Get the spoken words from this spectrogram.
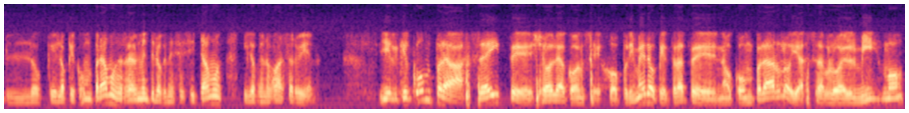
lo que, lo que compramos es realmente lo que necesitamos y lo que nos va a hacer bien? Y el que compra aceite, yo le aconsejo, primero que trate de no comprarlo y hacerlo él mismo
